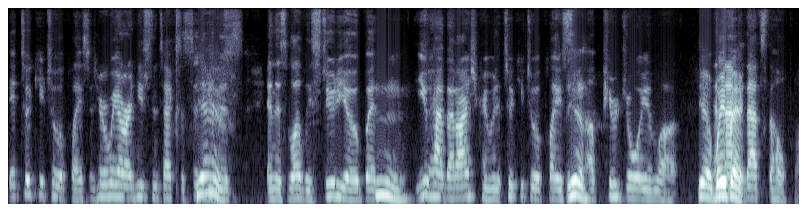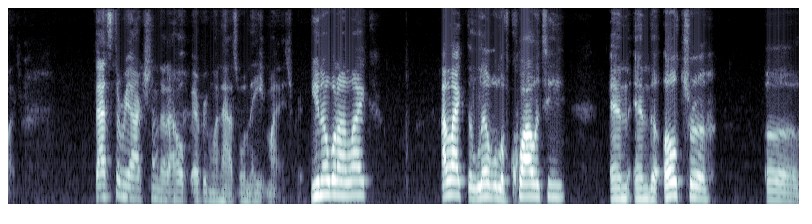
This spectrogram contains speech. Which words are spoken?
It took you to a place, and here we are in Houston, Texas, sitting in this in this lovely studio. But Mm, you had that ice cream, and it took you to a place Yeah. of pure joy and love. yeah, And way that- back. That's the whole point. That's the reaction that I hope everyone has when they eat my ice cream. You know what I like? I like the level of quality and and the ultra uh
